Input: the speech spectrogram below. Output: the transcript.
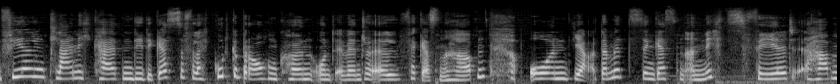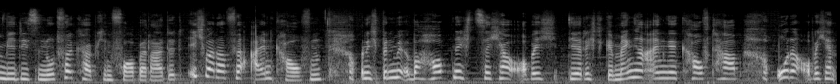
vielen Kleinigkeiten, die die Gäste vielleicht gut gebrauchen können und eventuell vergessen haben. Und ja, damit es den Gästen an nichts fehlt, haben wir diese Notfallkörbchen vorbereitet. Ich war dafür einkaufen und ich bin mir überhaupt nicht sicher, ob ich die richtige Menge eingekauft habe oder ob ich an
